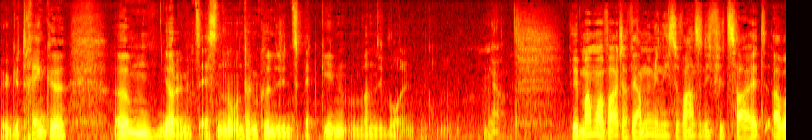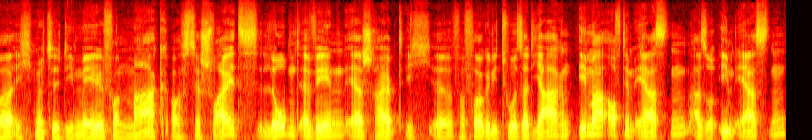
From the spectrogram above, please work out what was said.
äh, Getränke. Ähm, ja, dann gibt es Essen und dann können sie ins Bett gehen, wann sie wollen. Ja. Wir machen mal weiter. Wir haben nämlich nicht so wahnsinnig viel Zeit, aber ich möchte die Mail von Marc aus der Schweiz lobend erwähnen. Er schreibt, ich äh, verfolge die Tour seit Jahren immer auf dem ersten, also im ersten.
